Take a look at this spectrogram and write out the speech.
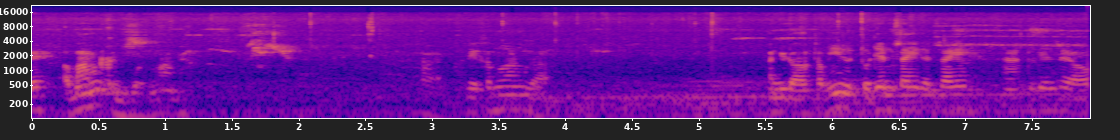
เลยเอามามันขึ้นบนมากนะอ่าเรียกคำนวณมันก็อันนี้ดอกทำนี้ตัวเด่นใส่กันใส่อ่าตัวเด่นใส่เอา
